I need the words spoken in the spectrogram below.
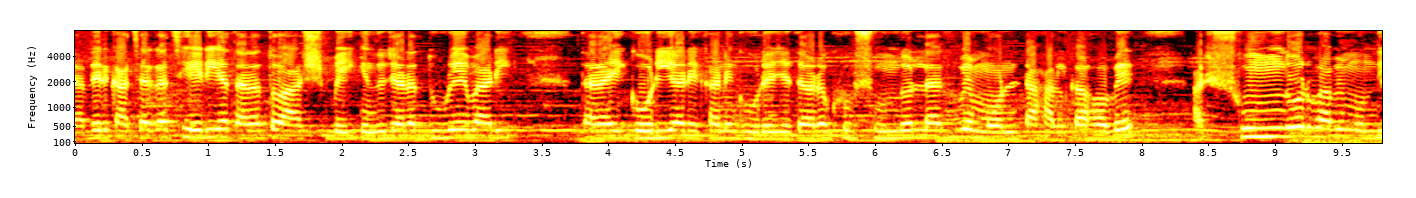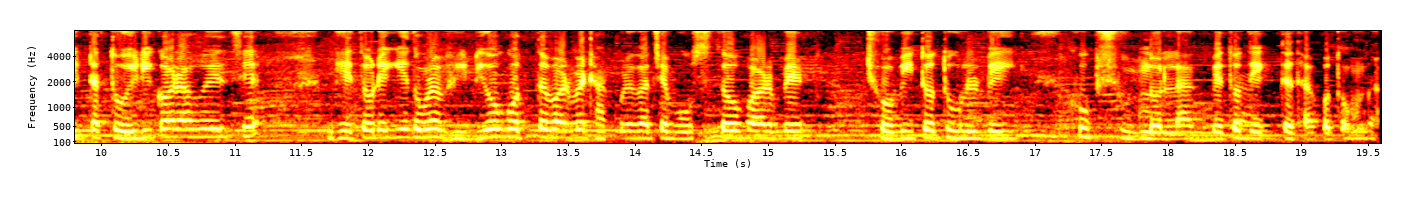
যাদের কাছাকাছি এরিয়া তারা তো আসবেই, কিন্তু যারা দূরে বাড়ি, তারা এই গড়িয়ার এখানে ঘুরে যেতে পারো। খুব সুন্দর লাগবে, মনটা হালকা হবে। আর সুন্দরভাবে মন্দিরটা তৈরি করা হয়েছে। ভেতরে গিয়ে তোমরা ভিডিও করতে পারবে, ঠাকুরের কাছে বসতেও পারবে, ছবি তো তুলবেই। খুব সুন্দর লাগবে। তো দেখতে থাকো তোমরা।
